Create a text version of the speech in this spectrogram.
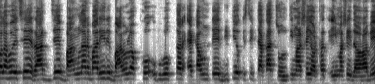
বলা হয়েছে, রাজ্যে বাংলার বাড়ির বারো লক্ষ উপভোক্তার অ্যাকাউন্টে দ্বিতীয় কিস্তির টাকা চলতি মাসেই, অর্থাৎ এই মাসেই দেওয়া হবে।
